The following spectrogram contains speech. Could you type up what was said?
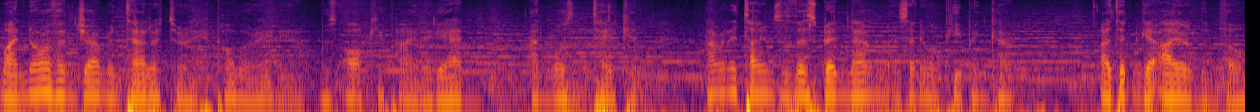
My northern German territory, Pomerania, was occupied again and wasn't taken. How many times has this been now? Is anyone keeping count? I didn't get Ireland though.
